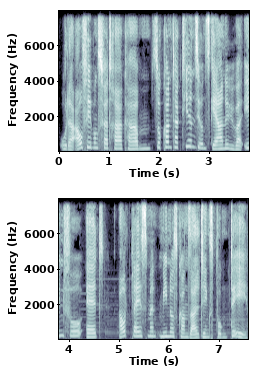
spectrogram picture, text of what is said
oder Aufhebungsvertrag haben, so kontaktieren Sie uns gerne über info at outplacement-consultings.de.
